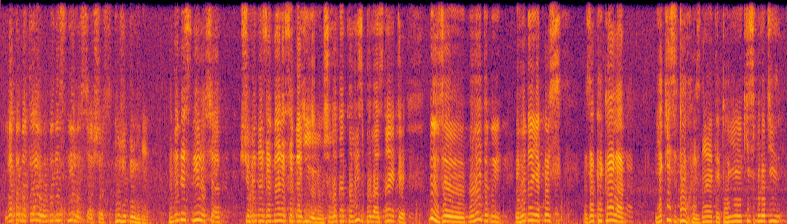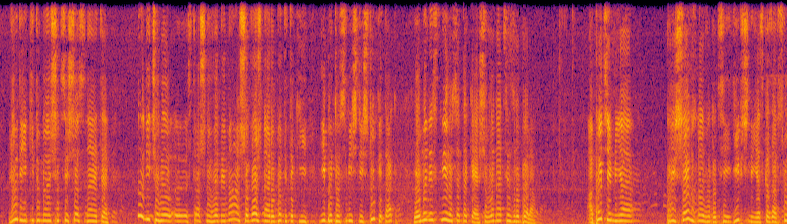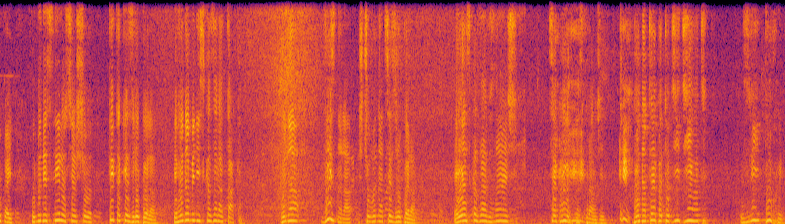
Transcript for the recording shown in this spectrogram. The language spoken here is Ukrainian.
я пам'ятаю, у мене снилося щось дуже дивне. У мене снилося, що вона займалася магією, що вона колись була, знаєте, ну, з е, молодими, і вона якось закликала якісь духи, знаєте, то є якісь молоді люди, які думають, що це щось, знаєте, ну нічого е, страшного нема, що можна робити такі нібито смішні штуки, так? І у мене снилося таке, що вона це зробила. А потім я прийшов знову до цієї дівчини, я сказав, слухай, у мене снилося, що ти таке зробила. І вона мені сказала так. Вона визнала, що вона це зробила. І я сказав, знаєш, це гріх насправді. Бо на тебе тоді діють злі духи.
